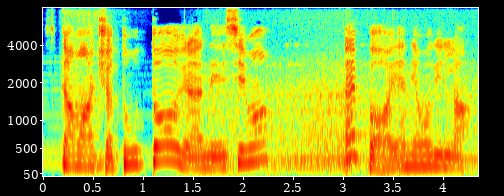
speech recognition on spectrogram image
Scamaccia tutto, grandissimo. E poi andiamo di là.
